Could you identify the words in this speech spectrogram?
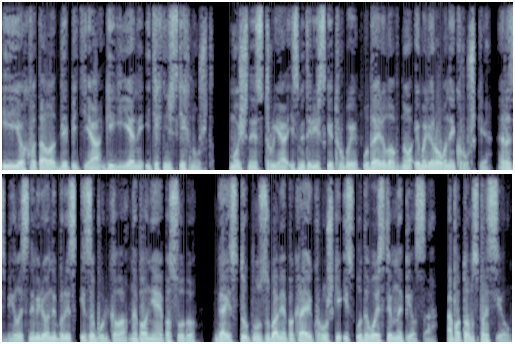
и ее хватало для питья, гигиены и технических нужд. Мощная струя из металлической трубы ударила в дно эмалированной кружки, разбилась на миллионы брызг и забулькала, наполняя посуду. Гай стукнул зубами по краю кружки и с удовольствием напился, а потом спросил,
